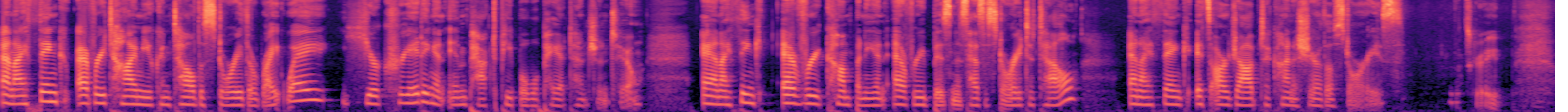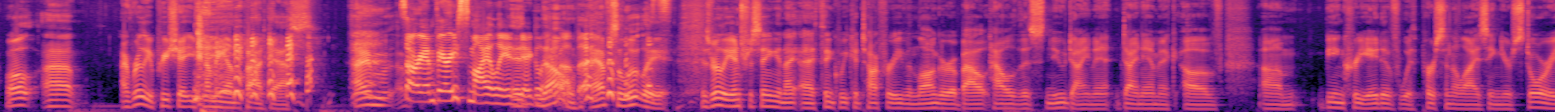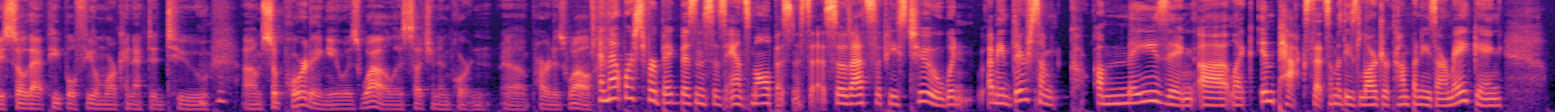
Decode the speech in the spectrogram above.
And I think every time you can tell the story the right way, you're creating an impact people will pay attention to. And I think every company and every business has a story to tell. And I think it's our job to kind of share those stories. That's great. Well, uh, I really appreciate you coming on the podcast. I'm sorry, I'm very smiley and giggly. no, about this. absolutely. It's really interesting, and I, I, think we could talk for even longer about how this new dyna- dynamic of um, being creative with personalizing your story so that people feel more connected to mm-hmm. um, supporting you as well is such an important uh, part as well. And that works for big businesses and small businesses. So that's the piece too. When I mean, there's some amazing uh, like impacts that some of these larger companies are making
